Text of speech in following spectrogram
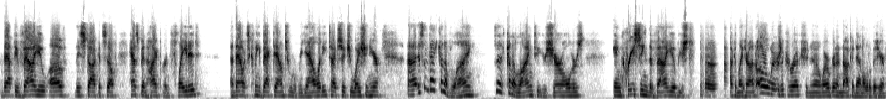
that the value of the stock itself has been hyperinflated, and now it's coming back down to a reality type situation here. Uh, isn't that kind of lying? Isn't that kind of lying to your shareholders? increasing the value of your stock, and later on, oh, there's a correction. You know, we're going to knock it down a little bit here.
